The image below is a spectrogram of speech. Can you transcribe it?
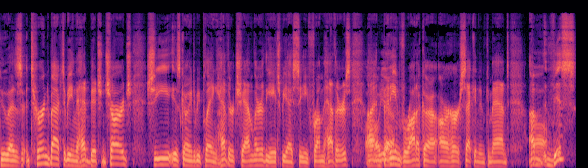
who has turned back to being the head bitch in charge. She is going to be playing Heather Chandler, the HBIC from Heather's, oh, uh, and yeah. Betty and Veronica are her second in command. Um, oh. This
